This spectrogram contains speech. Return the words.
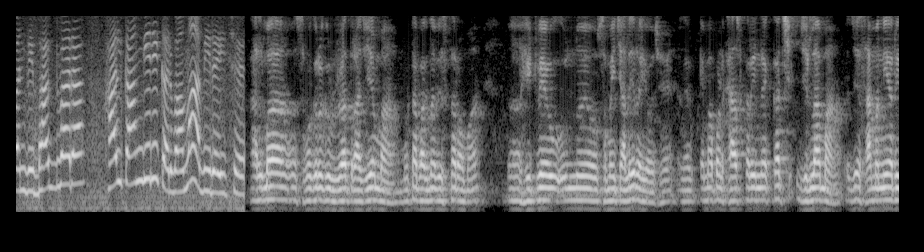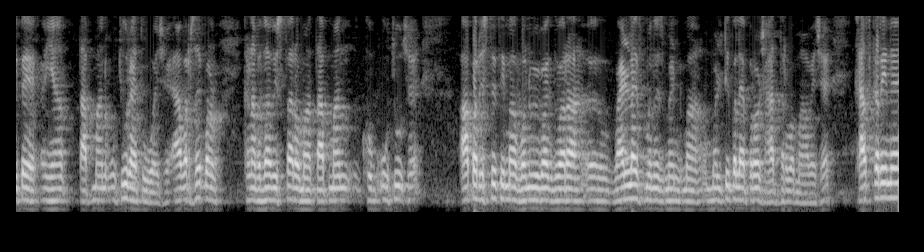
વન વિભાગ દ્વારા હાલ કામગીરી કરવામાં આવી રહી છે. હાલમાં સમગ્ર ગુજરાત રાજ્યમાં મોટાભાગના વિસ્તારોમાં હીટવેવનો સમય ચાલી રહ્યો છે અને એમાં પણ ખાસ કરીને કચ્છ જિલ્લામાં જે સામાન્ય રીતે અહીંયા તાપમાન ઊંચું રહેતું હોય છે, આ વર્ષે પણ ઘણા બધા વિસ્તારોમાં તાપમાન ખૂબ ઊંચું છે. આ પરિસ્થિતિમાં વન વિભાગ દ્વારા વાઇલ્ડ લાઈફ મેનેજમેન્ટમાં મલ્ટિપલ એપ્રોચ હાથ ધરવામાં આવે છે. ખાસ કરીને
